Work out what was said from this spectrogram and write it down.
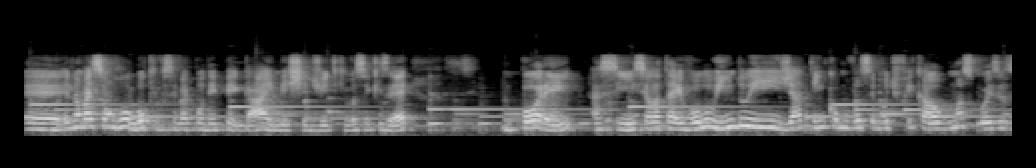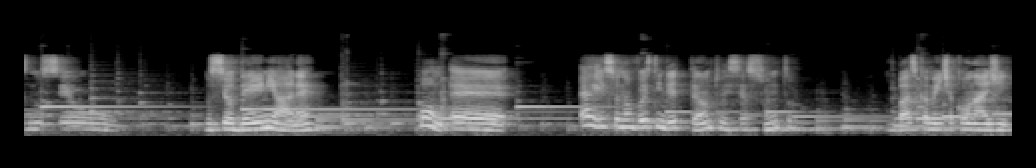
é, ele não vai ser um robô que você vai poder pegar e mexer do jeito que você quiser. Porém, a ciência ela está evoluindo e já tem como você modificar algumas coisas no seu no seu DNA, né? Bom, é é isso. Eu não vou estender tanto esse assunto. Basicamente, a clonagem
